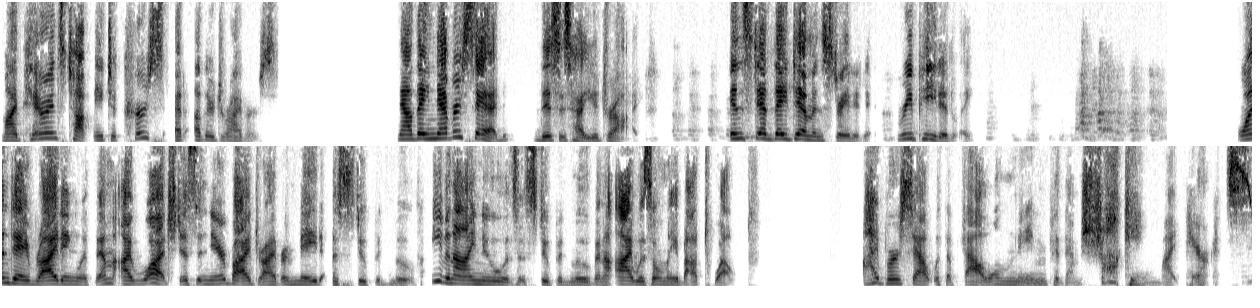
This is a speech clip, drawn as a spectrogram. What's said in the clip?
My parents taught me to curse at other drivers. Now, they never said, This is how you drive. Instead, they demonstrated it repeatedly. One day, riding with them, I watched as a nearby driver made a stupid move. Even I knew it was a stupid move, and I was only about 12. I burst out with a foul name for them, shocking my parents.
